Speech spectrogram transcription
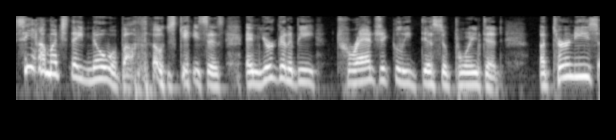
See how much they know about those cases, and you're going to be tragically disappointed attorneys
